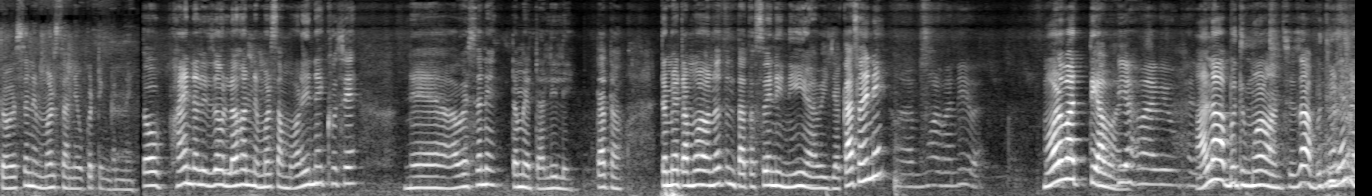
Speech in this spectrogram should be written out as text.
તો હવે છે ને મરસા ને એવું કટિંગ કરી નાખી તો ફાઇનલી જો લહણ ને મરસા મળી નાખ્યું છે ને હવે છે ને ટમેટા લઈ લઈ તાતા ટમેટા મળવા નતું ને તાતા સૈની નહીં આવી જાય કા સૈની મળવા જ ત્યાં હાલો આ બધું મળવાનું છે. જા બધું છે ને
